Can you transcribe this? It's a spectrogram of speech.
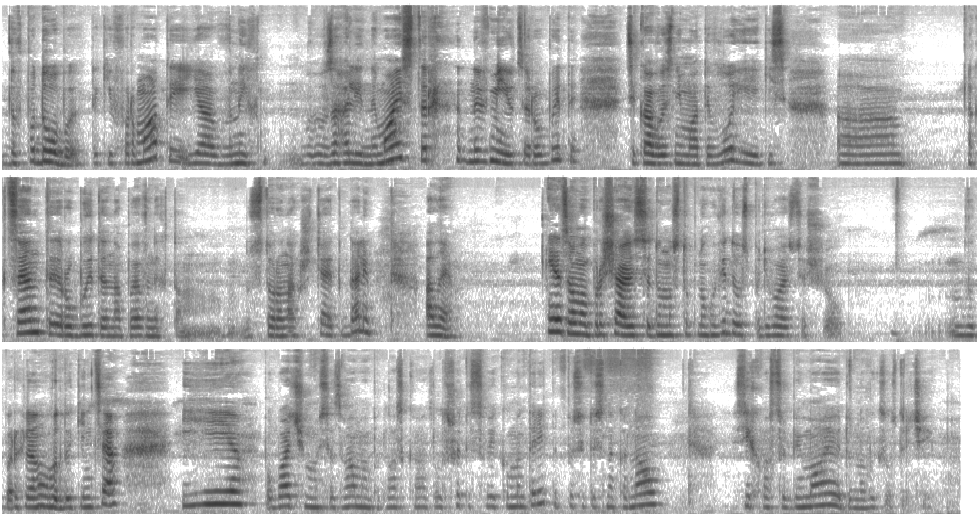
до вподоби такі формати. Я в них взагалі не майстер, не вмію це робити. Цікаво знімати влоги, якісь а, акценти робити на певних там сторонах життя і так далі. Але я з вами прощаюся до наступного відео. Сподіваюся, що ви переглянули до кінця. І побачимося з вами. Будь ласка, залишайте свої коментарі, підписуйтесь на канал. Всіх вас обіймаю. До нових зустрічей.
